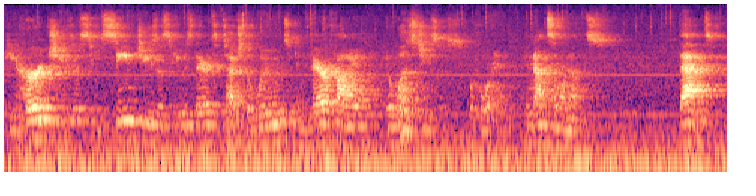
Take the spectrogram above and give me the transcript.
He heard Jesus. He'd seen Jesus. He was there to touch the wounds and verify it was Jesus before him and not someone else. That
